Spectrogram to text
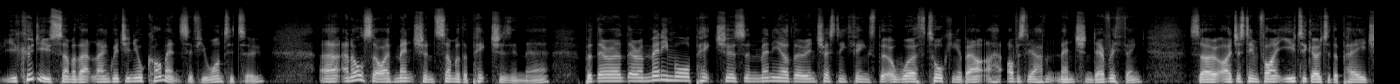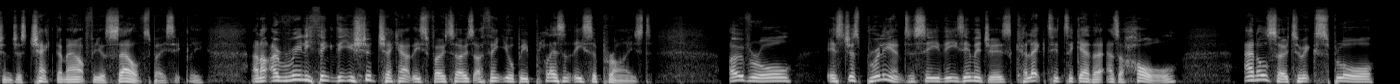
you could use some of that language in your comments if you wanted to. Uh, and also, I've mentioned some of the pictures in there, but there are there are many more pictures and many other interesting things that are worth talking about. I, obviously, I haven't mentioned everything, so I just invite you to go to the page and just check them out for yourselves, basically. And I, I really think that you should check out these photos. I think you'll be pleasantly surprised. Overall, it's just brilliant to see these images collected together as a whole and also to explore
